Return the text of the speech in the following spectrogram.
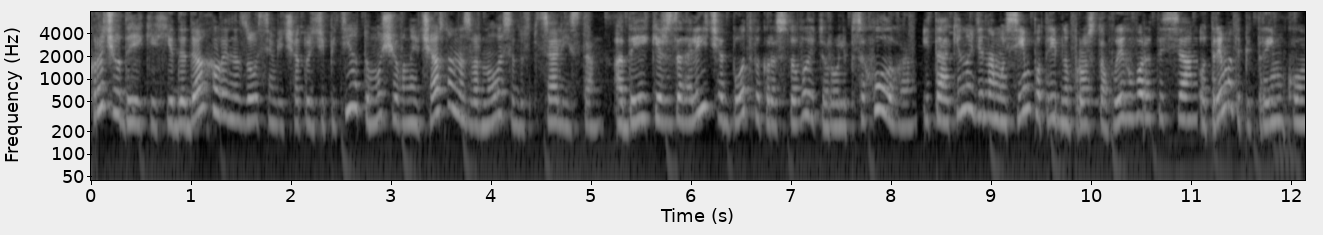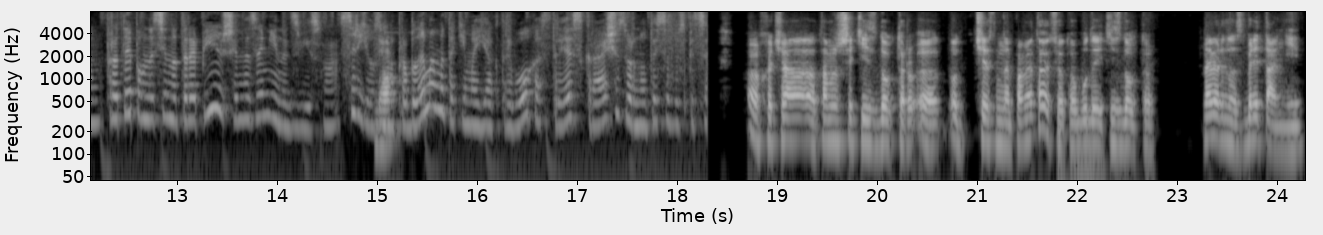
Коротше, у деяких є дедах, але не зовсім від чату GPT, а тому що вони вчасно не звернулися до спеціаліста. А деякі ж взагалі чат-бот використовують у ролі психолога. І так, іноді нам усім потрібно просто виговоритися, отримати підтримку. Проте повноцінну терапію ще не замінить, звісно. Серйозними Да. проблемами, такими як тривога, стрес, краще звернутися до спеціаліста. Е, Хоча там же ж якийсь доктор, е, от чесно не пам'ятаю цього, то буде якийсь доктор, навірно, з Британії. е,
